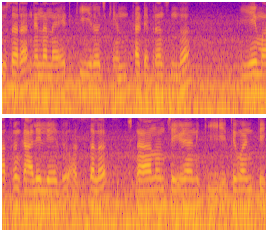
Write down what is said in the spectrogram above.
చూసారా? నిన్న నైట్కి ఈ రోజుకి ఎంత డిఫరెన్స్ ఉందో. ఏ మాత్రం ఖాళీ లేదు. అస్సలు స్నానం చేయడానికి ఎటువంటి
